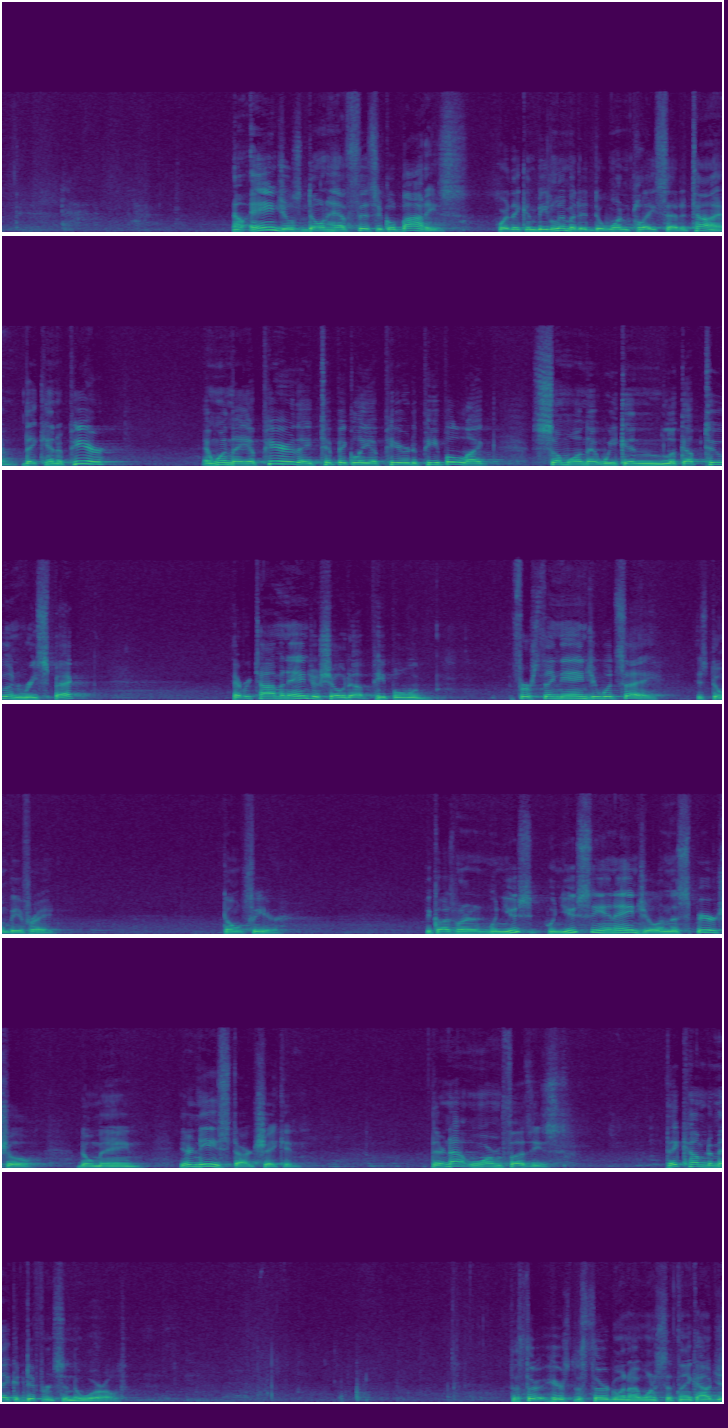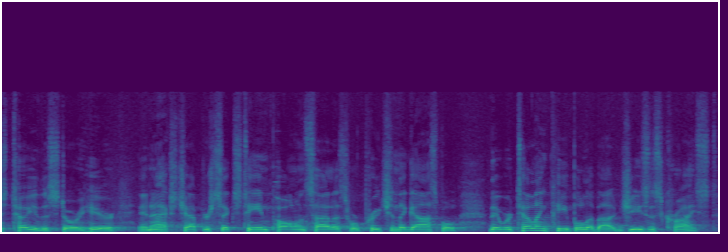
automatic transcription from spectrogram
Now, angels don't have physical bodies where they can be limited to one place at a time. They can appear, And when they appear, they typically appear to people like someone that we can look up to and respect. Every time an angel showed up, people would, the first thing the angel would say is, Don't be afraid. Don't fear. Because when, when, you, when you see an angel in the spiritual domain, your knees start shaking. They're not warm fuzzies, they come to make a difference in the world. The here's the third one I want us to think. I'll just tell you the story here. In Acts chapter 16, Paul and Silas were preaching the gospel. They were telling people about Jesus Christ.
